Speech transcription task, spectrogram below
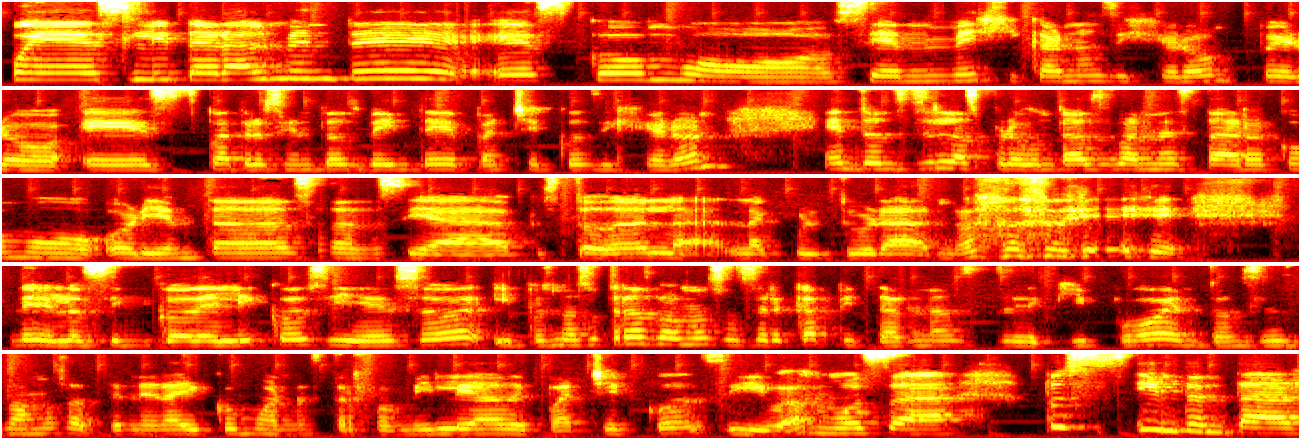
Pues literalmente es como 100 mexicanos dijeron, pero es 420 pachecos dijeron. Entonces las preguntas van a estar como orientadas hacia pues toda la, cultura ¿no? de, de, los psicodélicos y eso. Y pues nosotras vamos a ser capitanas de equipo, entonces vamos a tener ahí como a nuestra familia de pachecos y vamos a pues intentar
